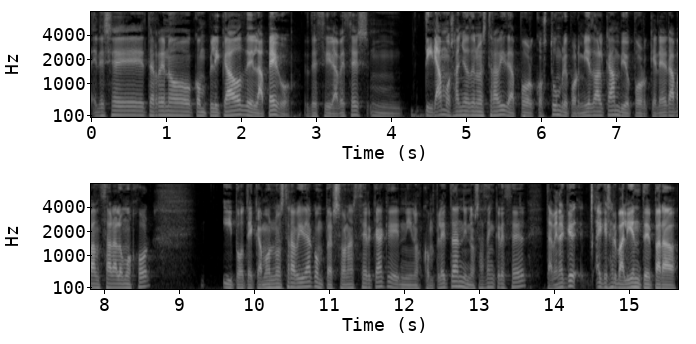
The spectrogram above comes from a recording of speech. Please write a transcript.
en ese terreno complicado del apego. Es decir, a veces mm, tiramos años de nuestra vida por costumbre, por miedo al cambio, por querer avanzar a lo mejor, hipotecamos nuestra vida con personas cerca que ni nos completan ni nos hacen crecer. También hay que, hay que ser valiente para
